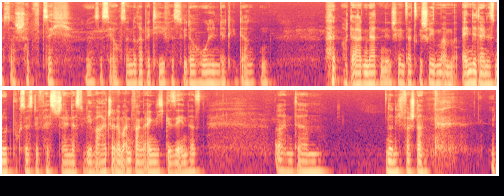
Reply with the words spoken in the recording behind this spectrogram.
es erschöpft sich. Es ist ja auch so ein repetitives Wiederholen der Gedanken. Auch da hat Merten den schönen Satz geschrieben, am Ende deines Notebooks wirst du feststellen, dass du die Wahrheit schon am Anfang eigentlich gesehen hast. Und ähm, nur nicht verstanden.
